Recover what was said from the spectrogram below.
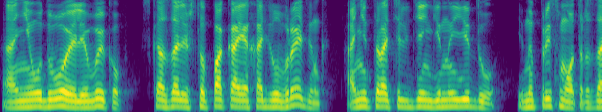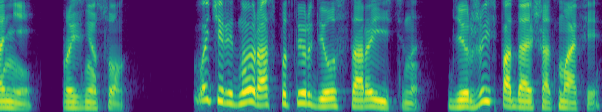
Они удвоили выкуп, сказали, что пока я ходил в рейдинг, они тратили деньги на еду и на присмотр за ней, произнес он. В очередной раз подтвердилась старая истина. Держись подальше от мафии,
